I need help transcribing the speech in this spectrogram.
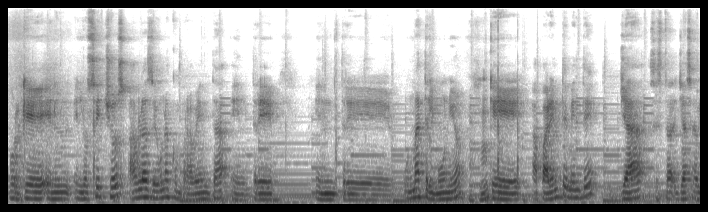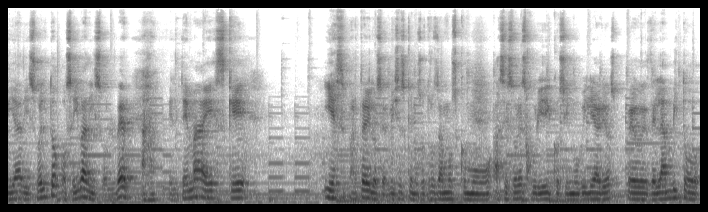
porque en, en los hechos hablas de una compraventa entre, entre un matrimonio que aparentemente ya se, está, ya se había disuelto o se iba a disolver. Ajá. El tema es que, y es parte de los servicios que nosotros damos como asesores jurídicos inmobiliarios, pero desde el ámbito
